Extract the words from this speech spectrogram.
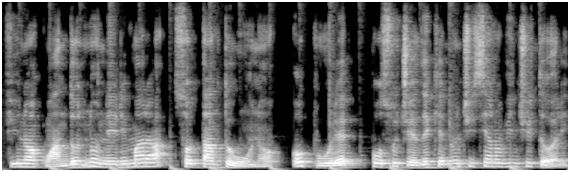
fino a quando non ne rimarrà soltanto uno, oppure può succedere che non ci siano vincitori.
